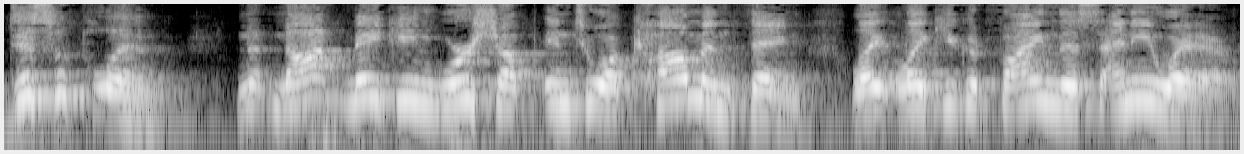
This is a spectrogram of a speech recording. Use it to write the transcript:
discipline, not making worship into a common thing, like, like you could find this anywhere.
